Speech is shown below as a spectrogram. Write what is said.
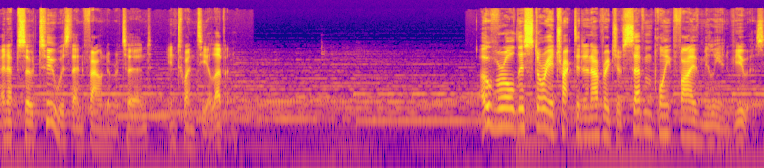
and episode 2 was then found and returned in 2011. Overall, this story attracted an average of 7.5 million viewers,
